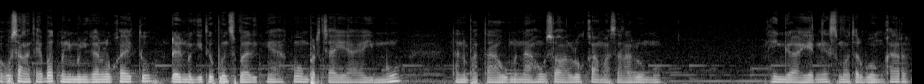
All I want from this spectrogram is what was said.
aku sangat hebat menyembunyikan luka itu dan begitupun sebaliknya aku mempercayaimu tanpa tahu menahu soal luka masa lalumu. Hingga akhirnya semua terbongkar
